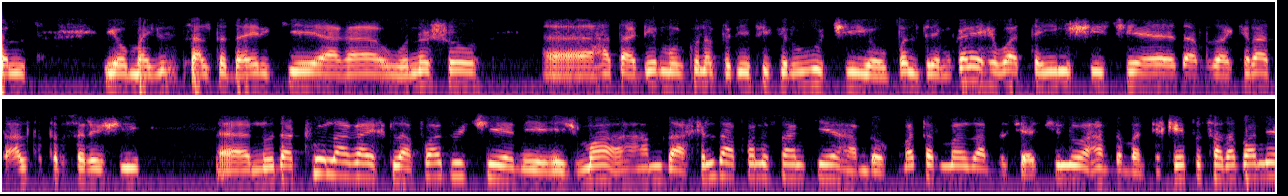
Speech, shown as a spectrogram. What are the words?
بل یو مجلس سالته دایر کې هغه ونه شو. حتی ډیر ملکونه په دې فکر وو چې یو بل درمګړی هوا تعین شي چې د مذاکرات الته تر سره شي نو دا ټول هغه اختلافات چې یعنی اجماع هم داخل د افغانستان کې هم د حکومت ترمنځ هم د سیاسيونو هم د منطقي په ساده باندې.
